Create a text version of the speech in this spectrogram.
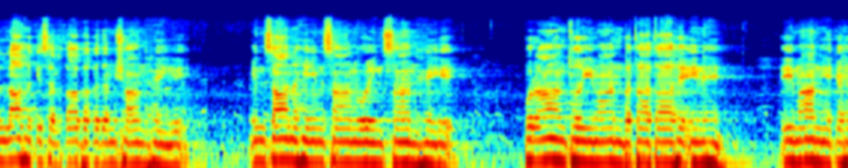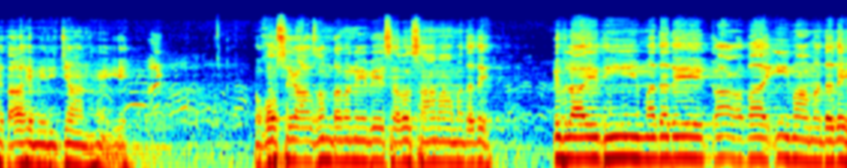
अल्लाह की सरताब कदम शान है ये इंसान है इंसान वो इंसान है ये कुरान तो ईमान बताता है इन्हें ईमान ये कहता है मेरी जान है ये गौसे आज़म बमने बेसरो सामा मददे। किबलाए दी मददे, काबा ईमा मददे।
